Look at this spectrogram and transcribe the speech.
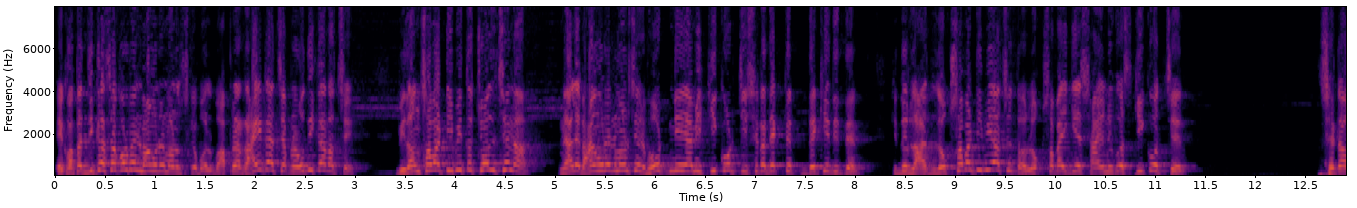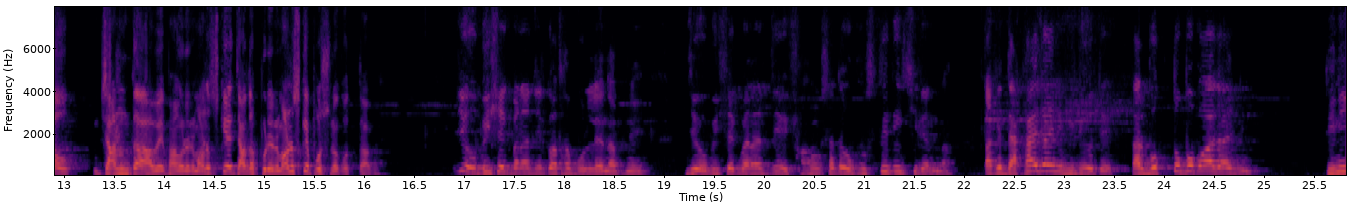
এ কথা জিজ্ঞাসা করবেন ভাঙড়ের মানুষকে বলব। আপনার রাইট আছে, আপনার অধিকার আছে। বিধানসভা টিভি তো চলছে না। নাহলে ভাঙড়ের মানুষের ভোট নিয়ে আমি কি করছি সেটা দেখতে, দেখিয়ে দিতেন। কিন্তু লোকসভা টিভি আছে তো, লোকসভায় গিয়ে সায়নী ঘোষ কি করছেন, সেটাও জানতে হবে ভাঙড়ের মানুষকে, যাদবপুরের মানুষকে প্রশ্ন করতে হবে। যে অভিষেক ব্যানার্জির কথা বললেন আপনি, যে অভিষেক ব্যানার্জি সংসদে উপস্থিতই ছিলেন না, তাকে দেখাই যায়নি ভিডিওতে, তার বক্তব্য পাওয়া যায়নি। তিনি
